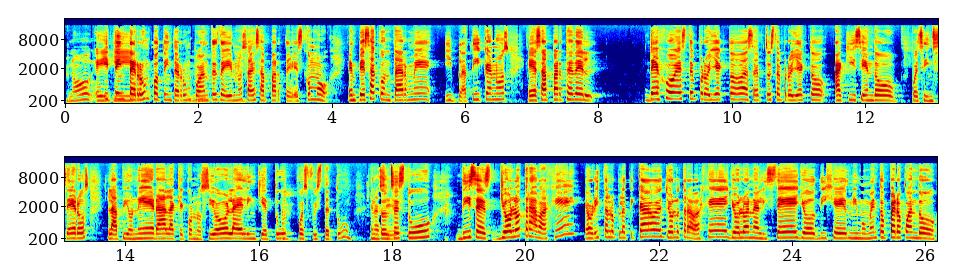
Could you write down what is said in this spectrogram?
¿No? Y, y te y... interrumpo, te interrumpo uh -huh. antes de irnos a esa parte. Es como empieza a contarme y platícanos esa parte del dejo este proyecto, acepto este proyecto aquí siendo pues sinceros, la pionera, la que conoció, la la inquietud, pues fuiste tú. Entonces tú dices, yo lo trabajé, ahorita lo platicaba, yo lo trabajé, yo lo analicé, yo dije es mi momento, pero cuando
